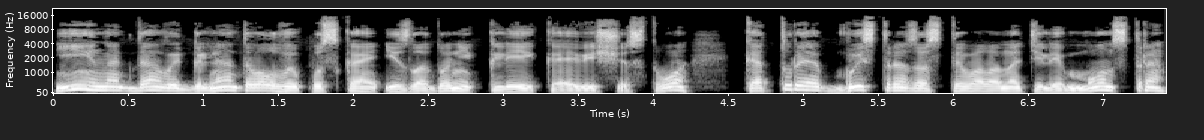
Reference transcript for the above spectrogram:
и иногда выглядывал, выпуская из ладони клейкое вещество, которое быстро застывало на теле монстра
